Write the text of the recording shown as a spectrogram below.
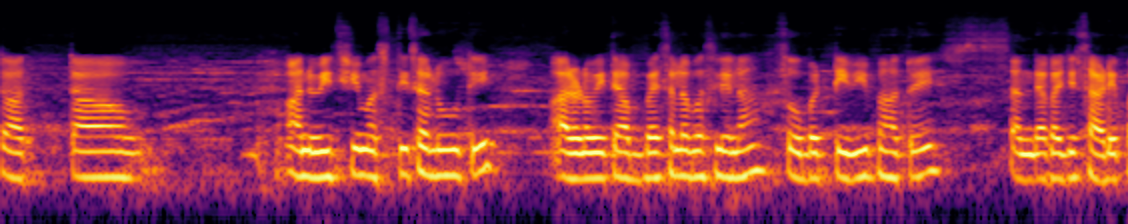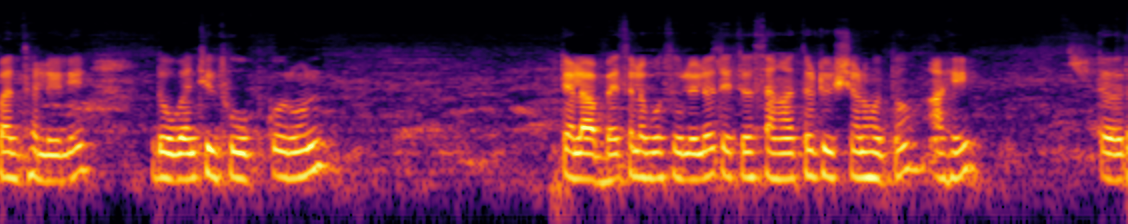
तर आत्ता अन्वीची मस्ती चालू होती. अर्णव इथे अभ्यासाला बसलेला. सोबत टी व्ही पाहतो आहे संध्याकाळचे साडेपाच झालेले. दोघांची झोप करून त्याला अभ्यासाला बसवलेलं त्याचं सहाचं ट्युशन होतं आहे. तर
